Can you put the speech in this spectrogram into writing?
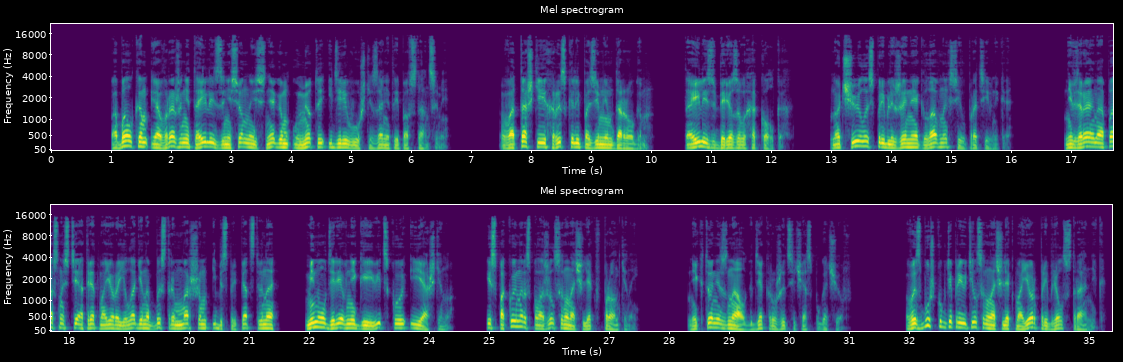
По балкам и овражине таились занесенные снегом уметы и деревушки, занятые повстанцами. Ваташки их рыскали по зимним дорогам, таились в березовых околках. Но чуялось приближение главных сил противника. Невзирая на опасности, отряд майора Елагина быстрым маршем и беспрепятственно минул деревни Гаевицкую и Яшкину и спокойно расположился на ночлег в Пронкиной. Никто не знал, где кружит сейчас Пугачев. В избушку, где приютился на ночлег майор, прибрел странник.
